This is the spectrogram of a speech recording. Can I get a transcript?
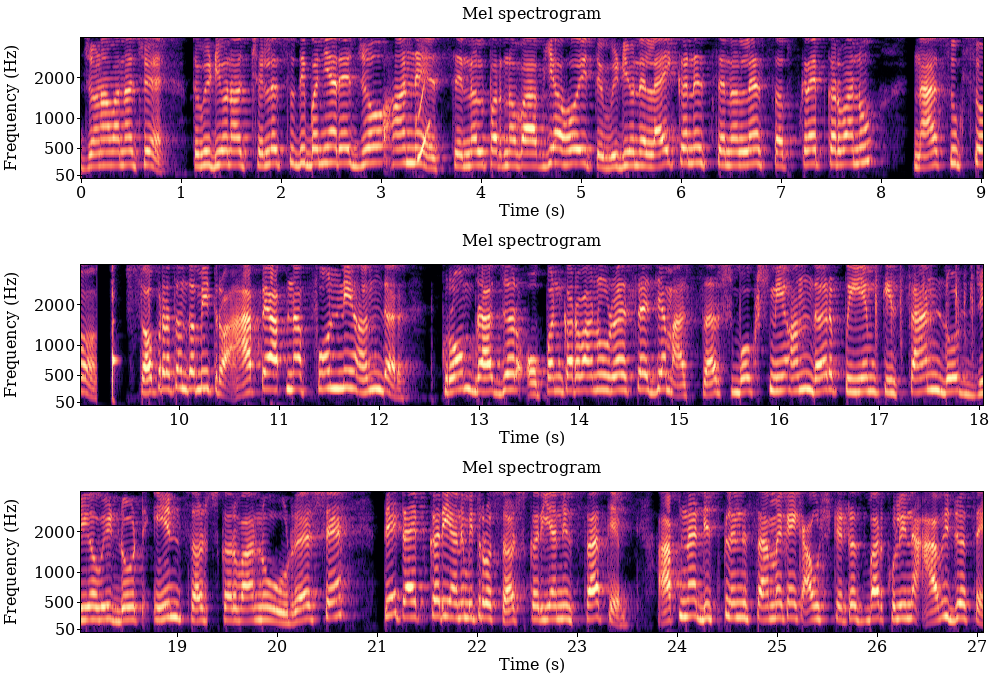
જણાવવાના છે. તો વિડીયોના છેલ્લે સુધી બન્યા રહેજો અને ચેનલ પર નવા આવ્યા હોય તો વિડીયોને લાઇક અને ચેનલને સબસ્ક્રાઈબ કરવાનું ના ચૂકશો સૌપ્રથમ તો મિત્રો આપે આપના ફોનની અંદર ક્રોમ બ્રાઉઝર ઓપન કરવાનું રહેશે, જેમાં સર્ચ બોક્સની અંદર PM Kisan dot G O V dot in search કરવાનું રહેશે. તે ટાઈપ કરી અને મિત્રો સર્ચ કર્યાની સાથે આપના ડિસ્પ્લેની સામે કંઈક આવું સ્ટેટસ બાર ખુલીને આવી જશે,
